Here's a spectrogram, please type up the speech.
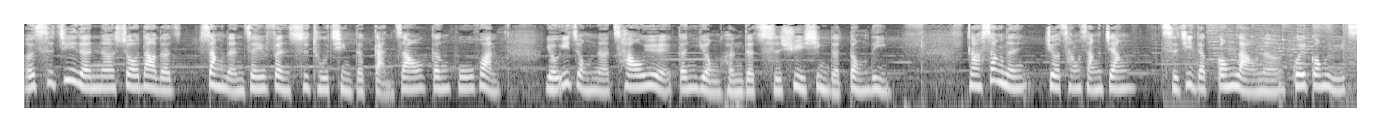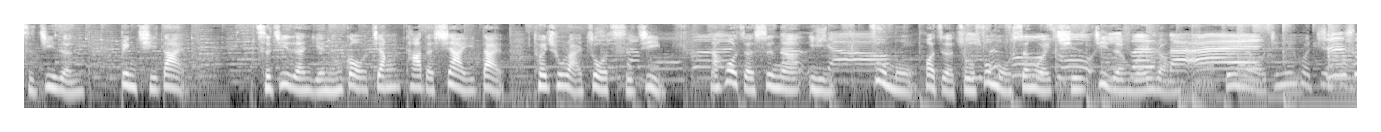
而慈济人呢，受到的上人这一份师徒情的感召跟呼唤，有一种呢超越跟永恒的持续性的动力。那上人就常常将慈济的功劳呢归功于慈济人，并期待慈济人也能够将他的下一代推出来做慈济。那或者是呢，以父母或者祖父母身为慈济人为荣。所以呢，我今天会介绍。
